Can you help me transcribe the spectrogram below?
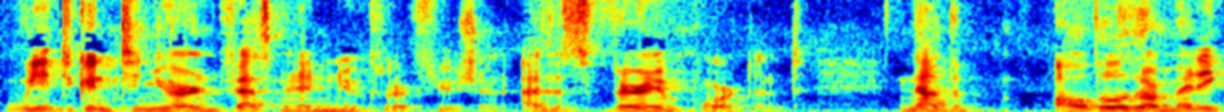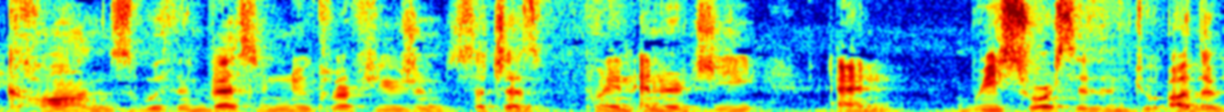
We need to continue our investment in nuclear fusion as it's very important. Now, the, although there are many cons with investing in nuclear fusion, such as putting energy and resources into other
